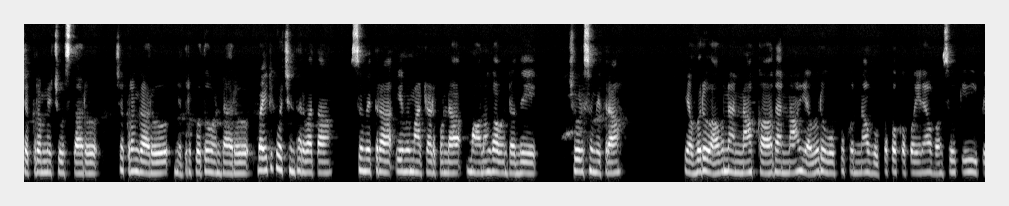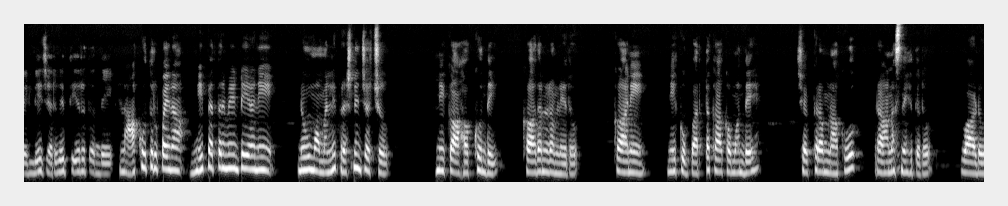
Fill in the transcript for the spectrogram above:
చక్రంని చూస్తారు. చక్రం గారు నిద్రపోతూ ఉంటారు. బయటికి వచ్చిన తర్వాత సుమిత్ర ఏమి మాట్లాడకుండా మౌనంగా ఉంటుంది. చూడు సుమిత్ర ఎవరు అవునన్నా కాదన్నా ఎవరు ఒప్పుకున్నా ఒప్పుకోకపోయినా వసుకి ఈ పెళ్ళి జరిగి తీరుతుంది. నా కూతురు పైన మీ పెత్తనమేంటి అని నువ్వు మమ్మల్ని ప్రశ్నించవచ్చు నీకు ఆ హక్కు ఉంది. కాదనడం లేదు. కానీ నీకు భర్త కాకముందే చక్రం నాకు ప్రాణ స్నేహితుడు వాడు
